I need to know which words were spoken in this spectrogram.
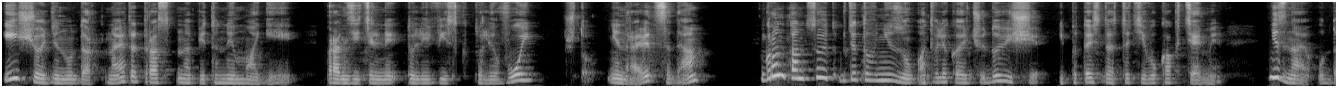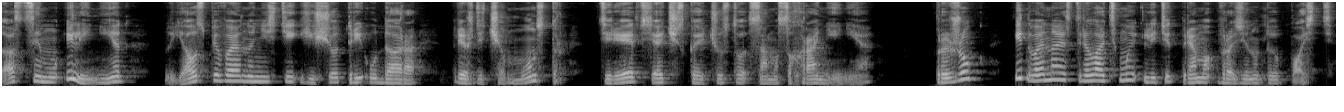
и еще один удар, на этот раз напитанный магией. Пронзительный то ли виск, то ли вой. Что, не нравится, да? Грон танцует где-то внизу, отвлекая чудовище и пытаясь достать его когтями. Не знаю, удастся ему или нет, но я успеваю нанести еще три удара, прежде чем монстр теряет всяческое чувство самосохранения. Прыжок, и двойная стрела тьмы летит прямо в разинутую пасть.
